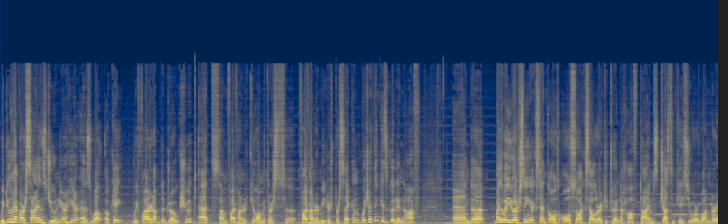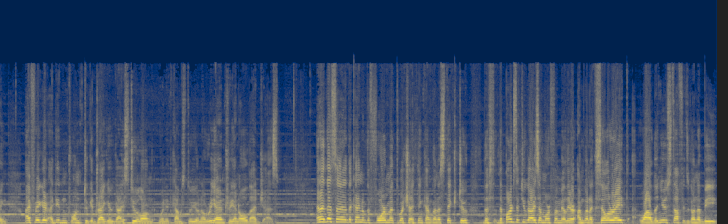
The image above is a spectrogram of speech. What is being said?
We do have our Science Junior here as well. Okay, we fired up the drogue chute at some 500 kilometers, uh, 500 meters per second, which I think is good enough. And uh, by the way, you are seeing Ascent also accelerated two and a half times, just in case you were wondering. I figured I didn't want to get drag you guys too long when it comes to, you know, re-entry and all that jazz. And that's uh, the kind of the format which I think I'm gonna stick to. The, the parts that you guys are more familiar, I'm gonna accelerate, while the new stuff is gonna be,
